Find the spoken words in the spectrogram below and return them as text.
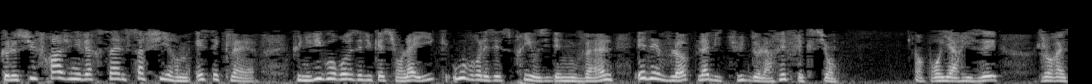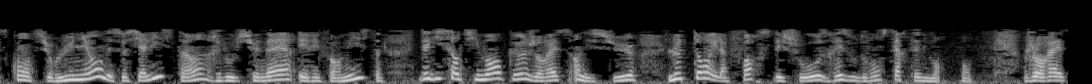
que le suffrage universel s'affirme et s'éclaire, qu'une vigoureuse éducation laïque ouvre les esprits aux idées nouvelles et développe l'habitude de la réflexion. Pour y arriver, Jaurès compte sur l'union des socialistes, hein, révolutionnaires et réformistes, des dissentiments que Jaurès en est sûr, le temps et la force des choses résoudront certainement. Bon. Jaurès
